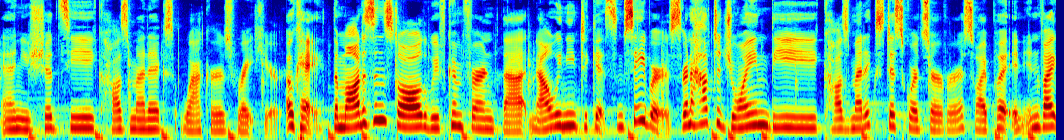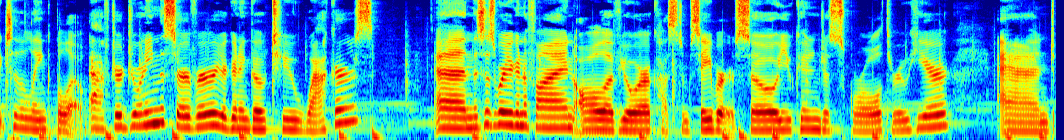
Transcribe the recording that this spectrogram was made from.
and you should see Qosmetics whackers right here. Okay, the mod is installed. We've confirmed that. Now we need to get some sabers. We're gonna have to join the Qosmetics Discord server. So I put an invite to the link below. After joining the server, you're gonna go to whackers and this is where you're gonna find all of your custom sabers. So you can just scroll through here and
